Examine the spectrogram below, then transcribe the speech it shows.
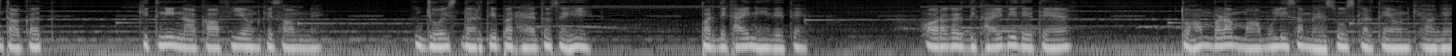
ताकत कितनी नाकाफी है उनके सामने। जो इस धरती पर है तो सही, पर दिखाई नहीं देते। और अगर दिखाई भी देते हैं तो हम बड़ा मामूली सा महसूस करते हैं उनके आगे।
